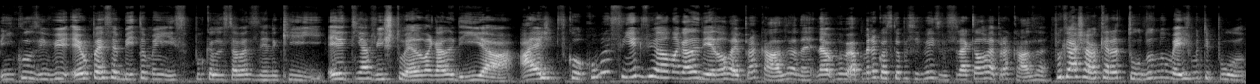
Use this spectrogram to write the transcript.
Inclusive, eu percebi também isso, porque ele estava dizendo que ele tinha visto ela na galeria. Aí a gente ficou, como assim ele viu ela na galeria? Ela vai pra casa, né? A primeira coisa que eu pensei foi isso: será que ela vai pra casa? Porque eu achava que era tudo no mesmo, tipo,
